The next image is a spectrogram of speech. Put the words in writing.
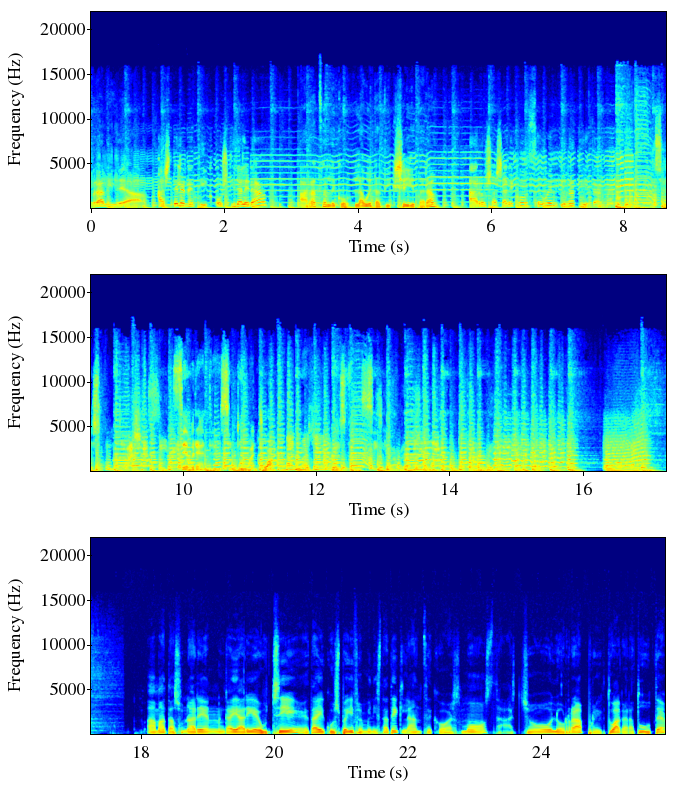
Zebrabidea. Astelenetik ostiralera, Arratzaldeko lauetatik seietara, arrosa sareko zeuen irratietan. Zebra transito. Amatasunaren gaiari eutxi eta ikuspegi feministatik lantzeko asmoz, atxo lorra proiektua garatu dute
